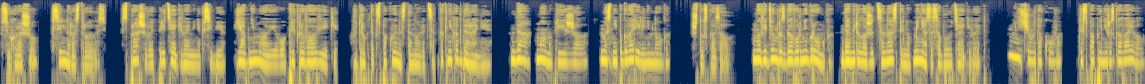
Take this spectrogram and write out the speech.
«Все хорошо?» Сильно расстроилась. Спрашивает, притягивая меня к себе. Я обнимаю его, прикрываю веки. Вдруг так спокойно становится, как никогда ранее. «Да, мама приезжала. Мы с ней поговорили немного. Что сказала? Мы ведем разговор негромко. Дамир ложится на спину, меня за собой утягивает. Ничего такого. Ты с папой не разговаривал?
